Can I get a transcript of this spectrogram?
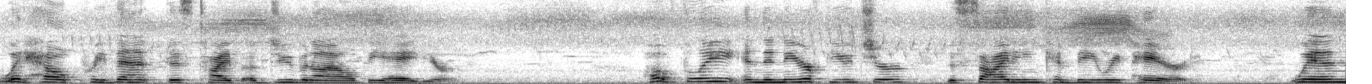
would help prevent this type of juvenile behavior. Hopefully in the near future the siding can be repaired. When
